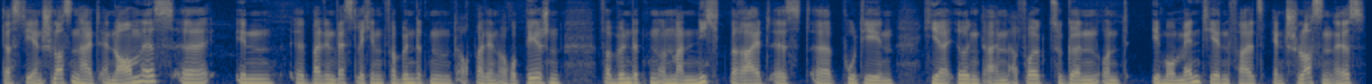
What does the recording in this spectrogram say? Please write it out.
dass die Entschlossenheit enorm ist, äh, in, äh, bei den westlichen Verbündeten und auch bei den europäischen Verbündeten und man nicht bereit ist, äh, Putin hier irgendeinen Erfolg zu gönnen und im Moment jedenfalls entschlossen ist,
